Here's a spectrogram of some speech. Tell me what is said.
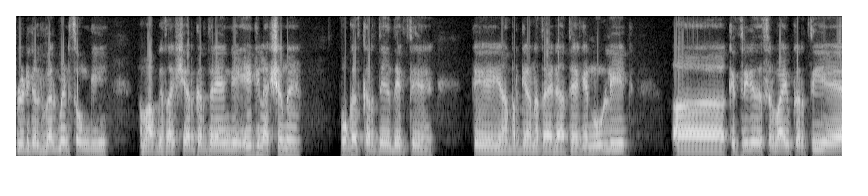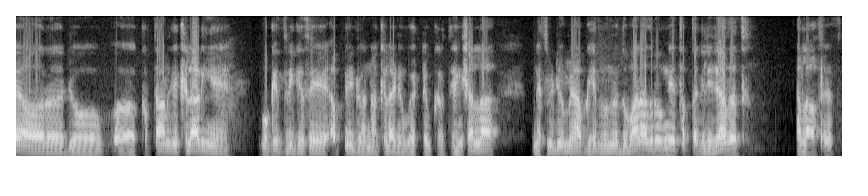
पॉलिटिकल डेवलपमेंट्स होंगी, हम आपके साथ शेयर करते रहेंगे। एक इलेक्शन है फोकस करते हैं, देखते हैं कि यहाँ पर क्या नतज जाते हैं कि नून लीग किस तरीके से सर्वाइव करती है और जो कप्तान के खिलाड़ी हैं, वो किस तरीके से अपने जो है ना खिलाड़ियों को एक्टिव करते हैं। इंशाल्लाह नेक्स्ट वीडियो में आपकी खिदमत में दोबारा हाजिर होंगे। तब तक के लिए इजाज़त, अल्लाह हाफिज़।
